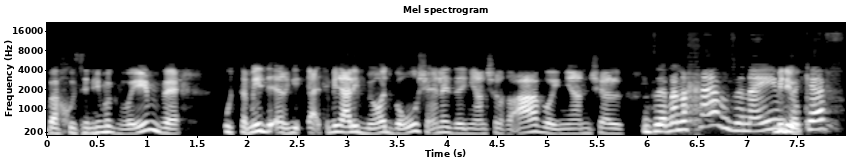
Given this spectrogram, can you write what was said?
באחוזינים הגבוהים, והוא תמיד, תמיד היה לי מאוד ברור שאין לזה עניין של רעב או עניין של... זה מנחם, זה נעים, בדיוק. זה כיף.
